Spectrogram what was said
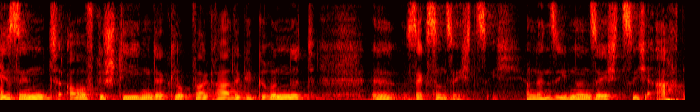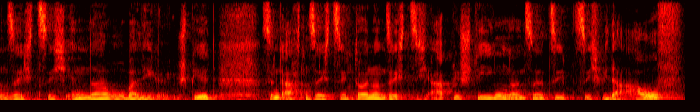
Wir sind aufgestiegen, der Club war gerade gegründet. 66. Haben dann 67, 68 in der Oberliga gespielt, sind 68, 69 abgestiegen, 1970 wieder auf.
